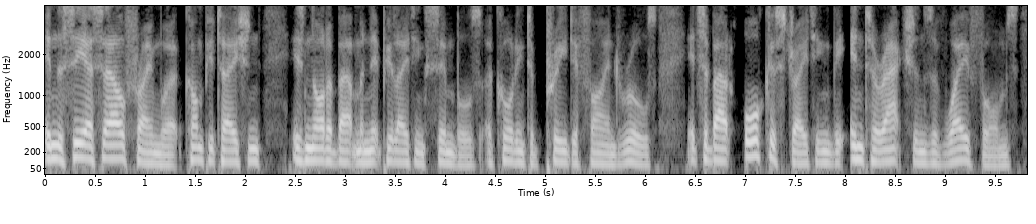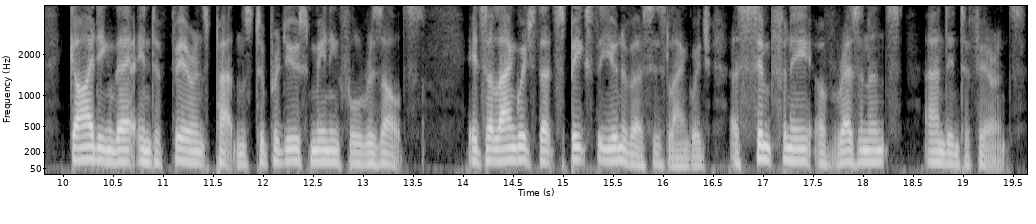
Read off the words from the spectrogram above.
In the CSL framework, computation is not about manipulating symbols according to predefined rules. It's about orchestrating the interactions of waveforms, guiding their interference patterns to produce meaningful results. It's a language that speaks the universe's language, a symphony of resonance and interference.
